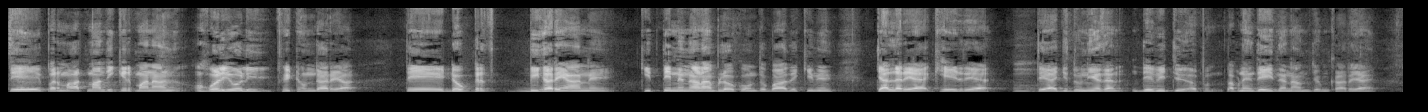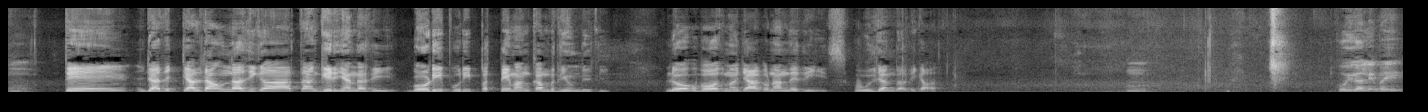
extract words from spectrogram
ਤੇ ਪਰਮਾਤਮਾ ਦੀ ਕਿਰਪਾ ਨਾਲ ਹੌਲੀ ਹੌਲੀ ਫਿੱਟ ਹੁੰਦਾ ਰਿਹਾ। ਤੇ ਡਾਕਟਰ ਵੀ ਹਰਿਆਣ ਕਿ ਤਿੰਨ ਨਾੜਾਂ ਬਲੌਕ ਹੋਣ ਤੋਂ ਬਾਅਦ ਕਿਵੇਂ ਚੱਲ ਰਿਹਾ ਖੇਡ ਰਿਹਾ ਤੇ ਅੱਜ ਦੁਨੀਆ ਦਾ ਦੇ ਵਿੱਚ ਆਪ- ਆਪਣੇ ਦੇਸ਼ ਦਾ ਨਾਮ ਚਮਕਾ ਰਿਹਾ ਹੈ। ਤੇ ਜਦ ਚੱਲਦਾ ਹੁੰਦਾ ਸੀਗਾ ਤਾਂ ਗਿਰ ਜਾਂਦਾ ਸੀ। ਬੋਡੀ ਪੂਰੀ ਪੱਤੇ ਵਾਂਗ ਕੰਬਦੀ ਹੁੰਦੀ ਸੀ। ਲੋਕ ਬਹੁਤ ਮਜ਼ਾਕ ਉਡਾਉਂਦੇ ਸੀ। ਸਕੂਲ ਜਾਂਦਾ ਸੀਗਾ। ਹੂੰ। ਕੋਈ ਗੱਲ ਨਹੀਂ ਬਾਈ।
